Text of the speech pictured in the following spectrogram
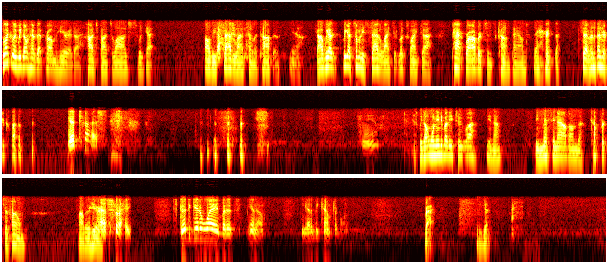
Luckily, we don't have that problem here at uh, Hodgepodge Lodge. We've got all these Oh, satellites on the top, and you know, God, we got we got so many satellites. It looks like uh, Pat Robertson's compound there at the 700 Club. It does. Yeah. 'Cause we don't want anybody to, uh, you know, be missing out on the comforts of home while they're here. That's right. It's good to get away, but it's you know, you got to be comfortable. So you got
